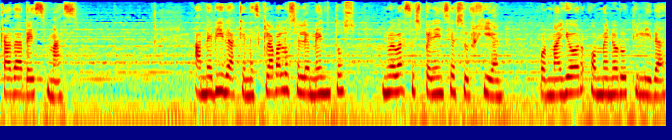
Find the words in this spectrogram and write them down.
cada vez más. A medida que mezclaba los elementos, nuevas experiencias surgían, con mayor o menor utilidad,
